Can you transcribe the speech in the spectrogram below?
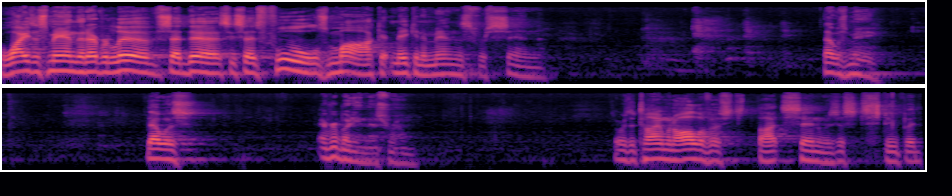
The wisest man that ever lived said this. He says, Fools mock at making amends for sin. That was me. That was everybody in this room. There was a time when all of us thought sin was just stupid.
